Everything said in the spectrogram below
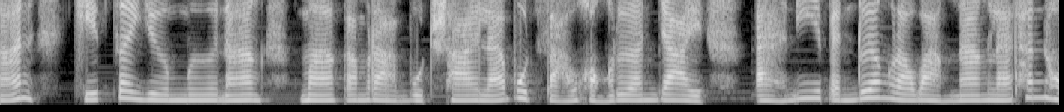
นั้นคิดจะยืมมือนาง มากำราบบุตรชายและบุตรสาวของเรือนใหญ่ แต่นี่เป็นเรื่องระหว่างนางและท่านโห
